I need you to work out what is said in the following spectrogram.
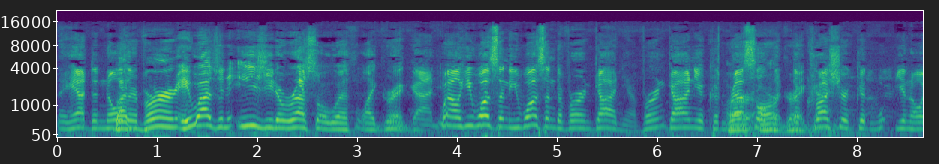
They had to know but their Vern, he wasn't easy to wrestle with like Greg Gagne. Well, he wasn't. He wasn't a Vern Gagne. Vern Gagne could wrestle. or the, the Greg Crusher could, you know,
